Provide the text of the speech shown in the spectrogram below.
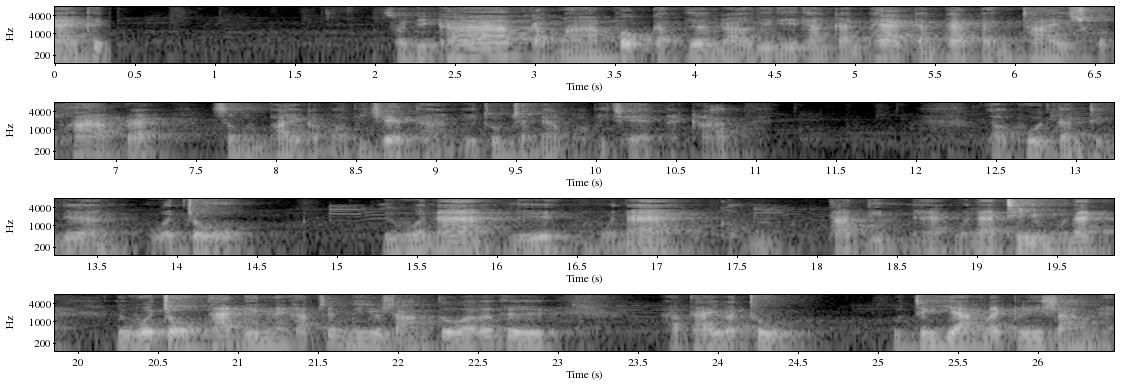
ง่ายขึ้น สวัสดีครับ กลับมาพบกับเรื่องราวดีๆ ทางการแพทย์การแพทย์แผนไทยสุขภาพ และสมุนไพรกับหมอพิเชษทาง YouTube Channel หมอพิเชษนะครับ เราพูดกันถึงเรื่องหัวโจก หรือหัวหน้าหรือหัวหน้าของ ธาตุดินนะฮะหัวหน้าทีมหัวหน้าหรือหัวโจกธาตุดินนะครับ ซึ่งมีอยู่ 3 ตัวก็คือหาไทยวัตถุอุทยังและกรีสังก็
